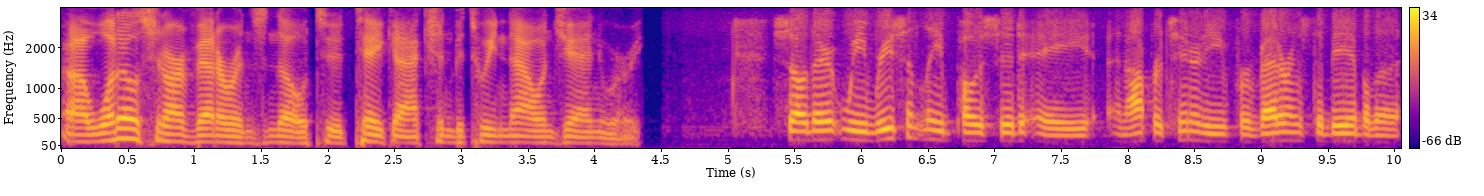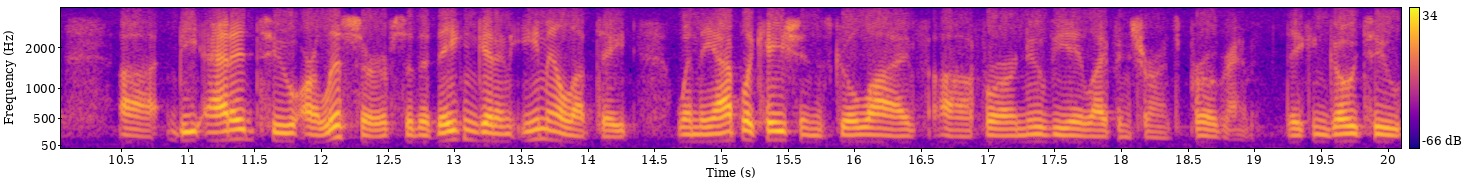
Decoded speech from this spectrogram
what else should our veterans know to take action between now and January? So there, we recently posted a an opportunity for veterans to be able to uh, be added to our listserv so that they can get an email update when the applications go live uh, for our new VA life insurance program. They can go to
